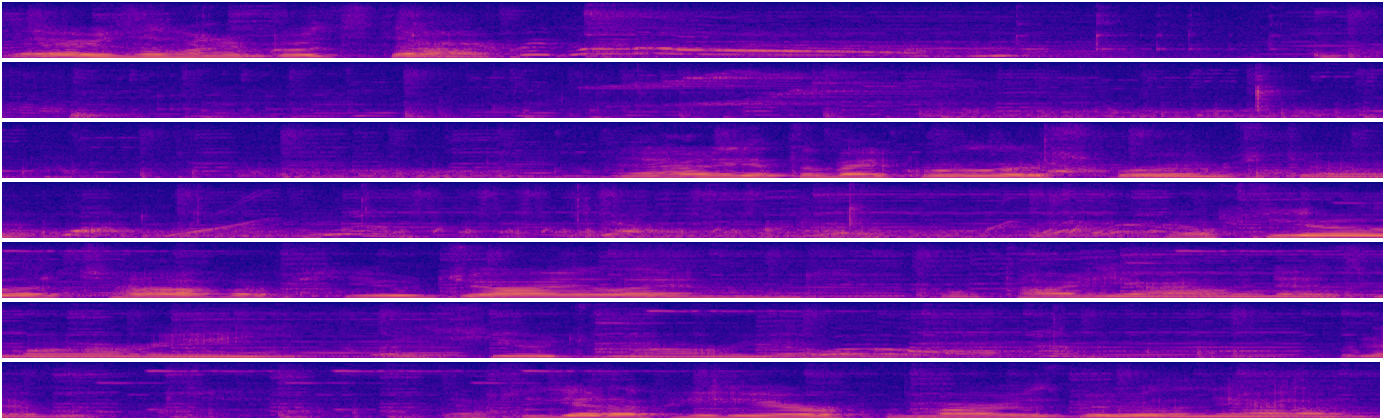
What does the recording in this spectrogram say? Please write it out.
There's a hundred gold star. Now to get the make Wiggler squirm star. Go to the top of Huge Island, well Tiny Island as Mario, as Huge Mario, or whatever. You have to get up here when Mario's bigger than the island.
